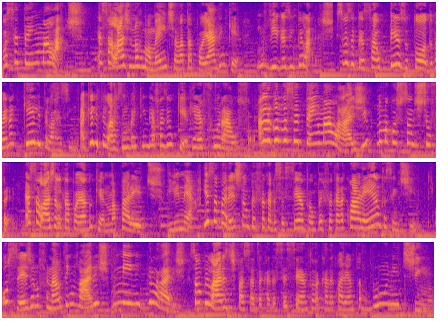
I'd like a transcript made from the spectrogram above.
Você tem uma laje. Essa laje normalmente ela tá apoiada em quê? Em vigas em pilares. Se você pensar, o peso todo vai naquele pilarzinho. Aquele pilarzinho vai tender a fazer o quê? Querer furar o sol. Agora, quando você tem uma laje numa construção de steel frame, essa laje ela tá apoiada o quê? Numa parede linear. E essa parede tem um perfil a cada 60, um perfil a cada 40 centímetros. Ou seja, no final tem vários mini pilares. São pilares espaçados a cada 60 ou a cada 40, bonitinho.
